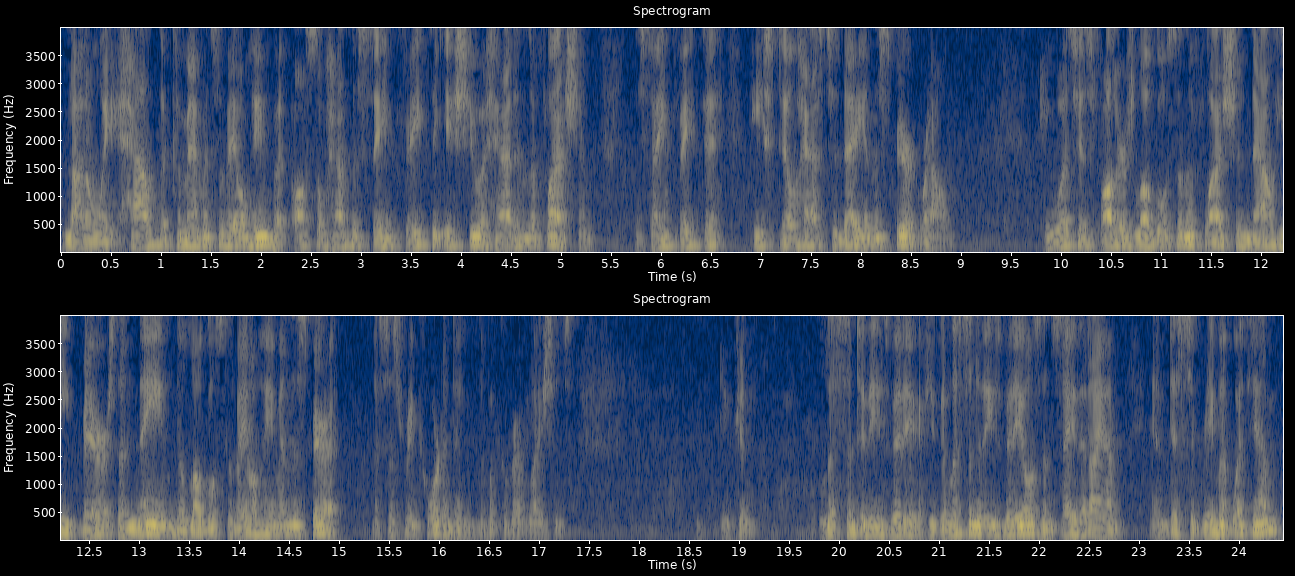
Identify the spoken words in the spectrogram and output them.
not only have the commandments of Elohim, but also have the same faith that Yeshua had in the flesh, and the same faith that he still has today in the spirit realm. He was his father's Logos in the flesh, and now he bears the name, the Logos of Elohim in the spirit. This is recorded in the book of Revelations. You can listen to these video if you can listen to these videos and say that I am in disagreement with him,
